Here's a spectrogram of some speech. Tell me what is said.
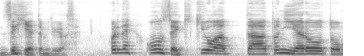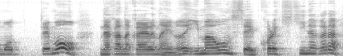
是非やってみてください。これね、音声聞き終わった後にやろうと思っても、なかなかやらないので、今音声これ聞きながら、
